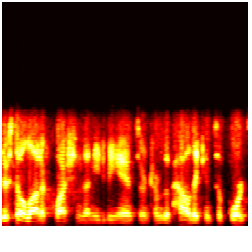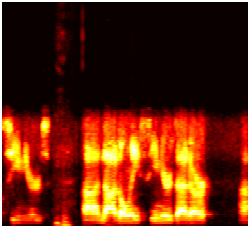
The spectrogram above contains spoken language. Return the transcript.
There's still a lot of questions that need to be answered in terms of how they can support seniors, uh, not only seniors that are uh,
